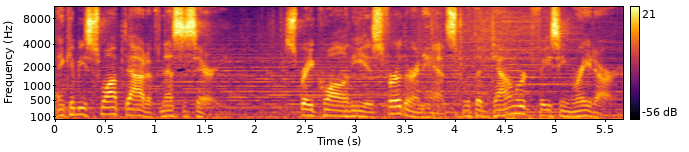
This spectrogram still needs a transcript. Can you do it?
and can be swapped out if necessary. Spray quality is further enhanced with a downward-facing radar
